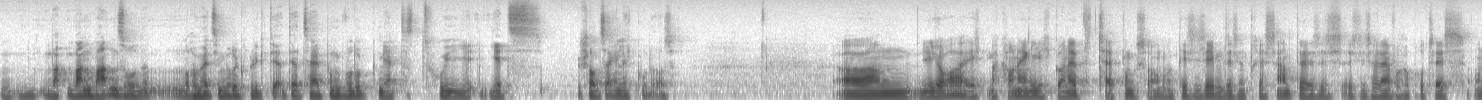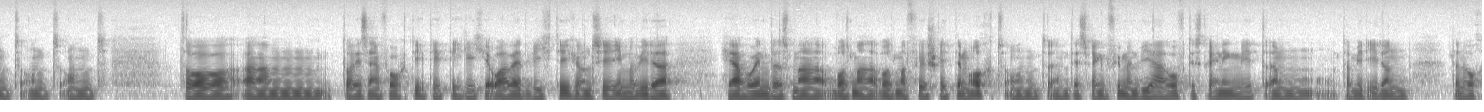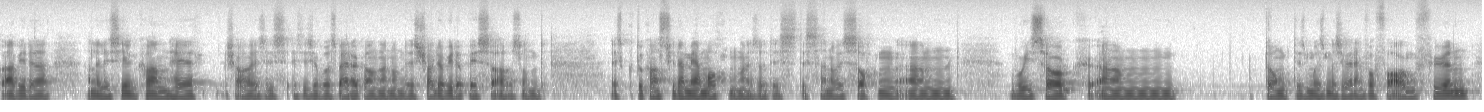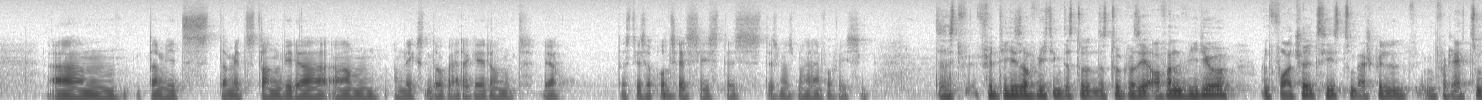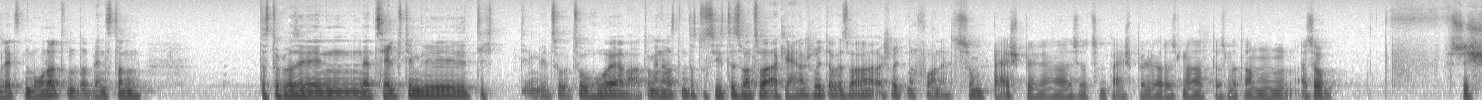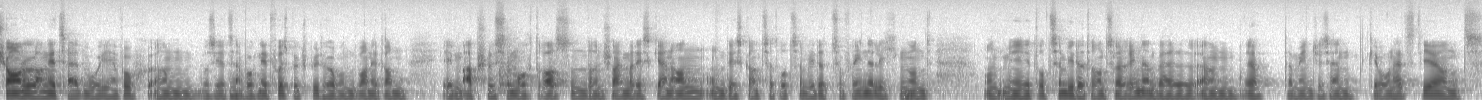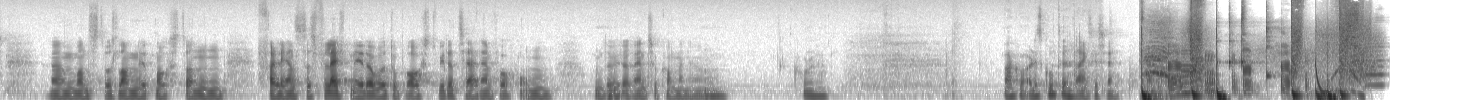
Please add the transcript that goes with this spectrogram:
Wann war denn so, noch einmal jetzt im Rückblick, der, der Zeitpunkt, wo du gemerkt hast, hui, jetzt schaut es eigentlich gut aus? Ähm, ja, ich, man kann eigentlich gar nicht Zeitpunkt sagen und das ist eben das Interessante. Es ist, es ist halt einfach ein Prozess und, und, und da, ähm, da ist einfach die, die tägliche Arbeit wichtig und sie immer wieder herholen, dass man, was, man, was man für Schritte macht und ähm, deswegen filmen wir auch oft das Training mit, ähm, damit ich dann danach auch wieder analysieren kann, hey, schau, es ist, es ist ja was weitergegangen und es schaut ja wieder besser aus und es, du kannst wieder mehr machen. Also das, das sind alles Sachen, ähm, wo ich sage, ähm, das muss man sich halt einfach vor Augen führen, ähm, damit es dann wieder ähm, am nächsten Tag weitergeht und ja, dass das ein Prozess ist, das, das muss man halt einfach wissen. Das heißt, für dich ist auch wichtig, dass du, dass du quasi auf ein Video einen Fortschritt siehst, zum Beispiel im Vergleich zum letzten Monat, und wenn es dann, dass du quasi nicht selbst irgendwie dich irgendwie zu, zu, hohe Erwartungen hast und dass du siehst, das war zwar ein kleiner Schritt, aber es war ein Schritt nach vorne. Zum Beispiel, ja, also zum Beispiel, ja, dass man, dass man dann, also es ist schon eine lange Zeit, wo ich einfach, ähm, was ich jetzt einfach nicht Fußball gespielt habe und wenn ich dann eben Abschlüsse mache draußen, dann schaue ich mir das gerne an, um das Ganze trotzdem wieder zu verinnerlichen und und mich trotzdem wieder daran zu erinnern, weil ähm, ja, der Mensch ist ein Gewohnheitstier und ähm, wenn du das lange nicht machst, dann verlernst du das vielleicht nicht, aber du brauchst wieder Zeit einfach, um, um da wieder reinzukommen. Ja. Cool. Marco, alles Gute. Danke sehr.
